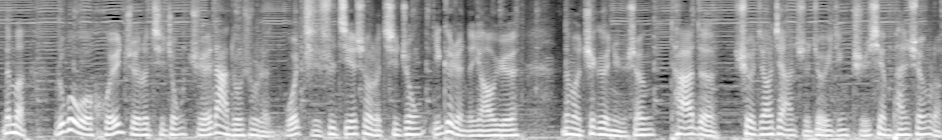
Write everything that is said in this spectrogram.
那么，如果我回绝了其中绝大多数人，我只是接受了其中一个人的邀约，那么这个女生她的社交价值就已经直线攀升了，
